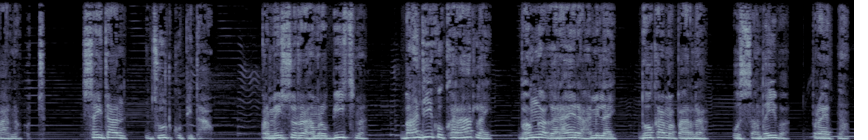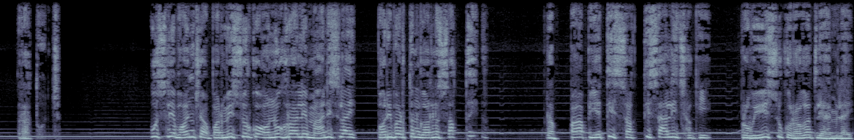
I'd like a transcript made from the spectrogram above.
पार्न खोज्छ। शैतान झुटको पिता हो। परमेश्वर र हाम्रो बीचमा बाँधिएको करारलाई भङ्ग गराएर हामीलाई धोकामा पार्न ऊ सदैव प्रयत्नरत हुन्छ। उसले भन्छ परमेश्वरको अनुग्रहले मानिसलाई परिवर्तन गर्न सक्दैन र पाप यति शक्तिशाली छ कि प्रभु येसुको रगतले हामीलाई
